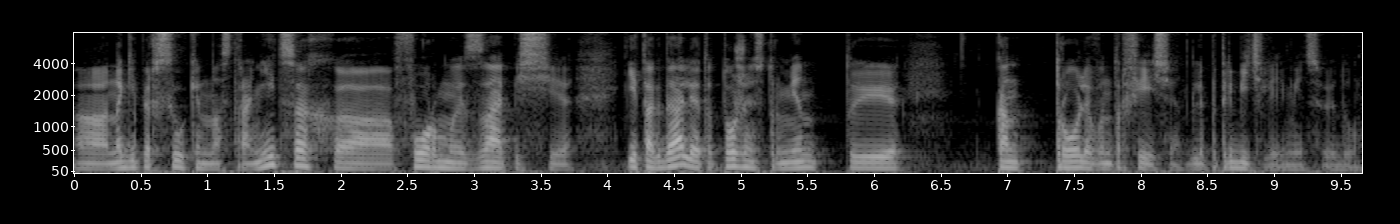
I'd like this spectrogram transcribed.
а, на гиперссылки на страницах, формы записи и так далее, это тоже инструменты контроля в интерфейсе для потребителя имеется в виду.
